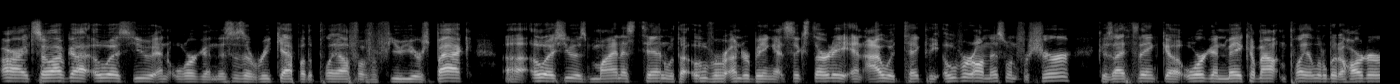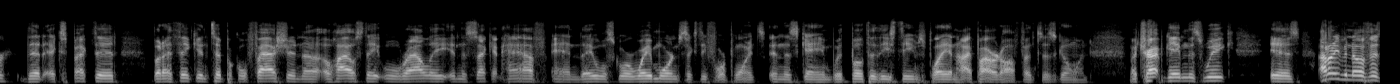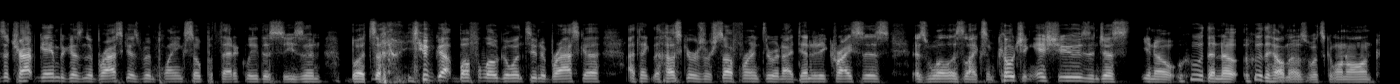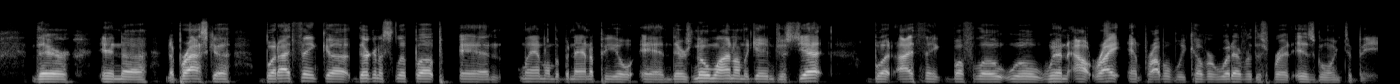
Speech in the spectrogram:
All right, so I've got OSU and Oregon. This is a recap of the playoff of a few years back. Uh, OSU is minus 10 with the over under being at 630. And I would take the over on this one for sure because I think uh, Oregon may come out and play a little bit harder than expected. But I think in typical fashion, uh, Ohio State will rally in the second half and they will score way more than 64 points in this game with both of these teams playing high powered offenses going. My trap game this week is I don't even know if it's a trap game because Nebraska has been playing so pathetically this season. But uh, you've got Buffalo going to Nebraska. I think the Huskers are suffering through an identity crisis as well as like some coaching issues and just you know who the who the hell knows what's going on there in uh, Nebraska but I think uh, they're going to slip up and land on the banana peel. And there's no line on the game just yet, but I think Buffalo will win outright and probably cover whatever the spread is going to be.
